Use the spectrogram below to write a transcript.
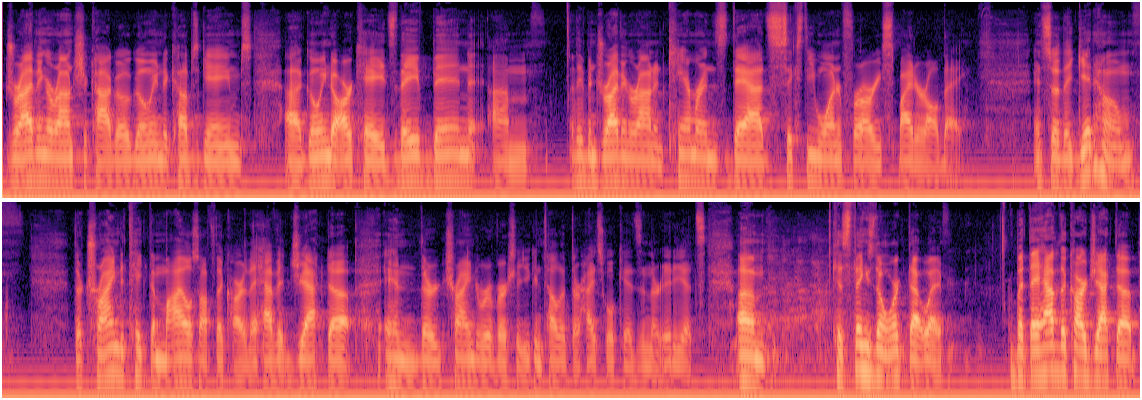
driving around Chicago, going to Cubs games, uh, going to arcades. They've been um, they've been driving around in Cameron's dad's '61 Ferrari Spyder all day, and so they get home they're trying to take the miles off the car. They have it jacked up and they're trying to reverse it. You can tell that they're high school kids and they're idiots because um, things don't work that way. But they have the car jacked up.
